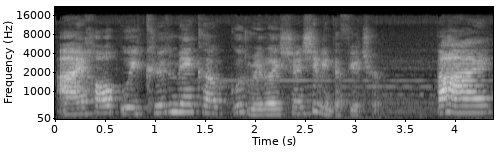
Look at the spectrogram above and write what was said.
I hope we could make a good relationship in the future. Bye!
